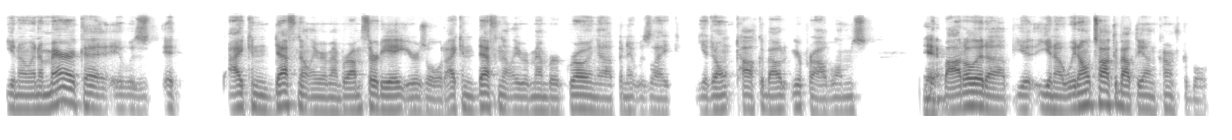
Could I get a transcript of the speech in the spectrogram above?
you know in america it was it i can definitely remember i'm 38 years old i can definitely remember growing up and it was like you don't talk about your problems yeah. you bottle it up you you know we don't talk about the uncomfortable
